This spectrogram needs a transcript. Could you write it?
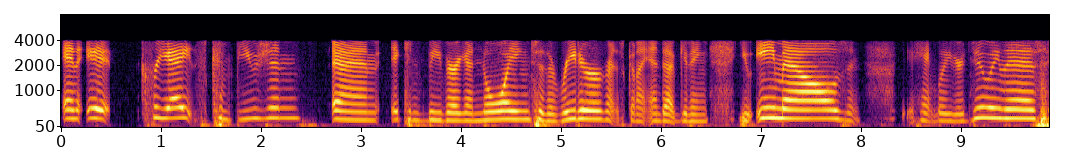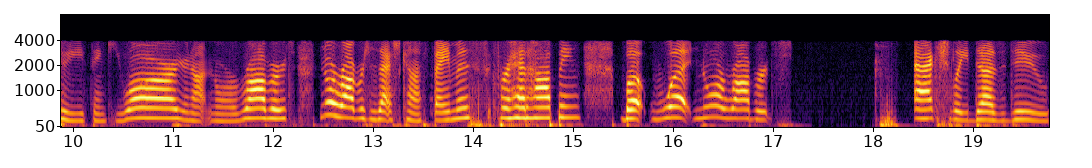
And it creates confusion and it can be very annoying to the reader. It's going to end up getting you emails and you can't believe you're doing this. Who do you think you are? You're not Nora Roberts. Nora Roberts is actually kind of famous for head hopping, but what Nora Roberts actually does do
